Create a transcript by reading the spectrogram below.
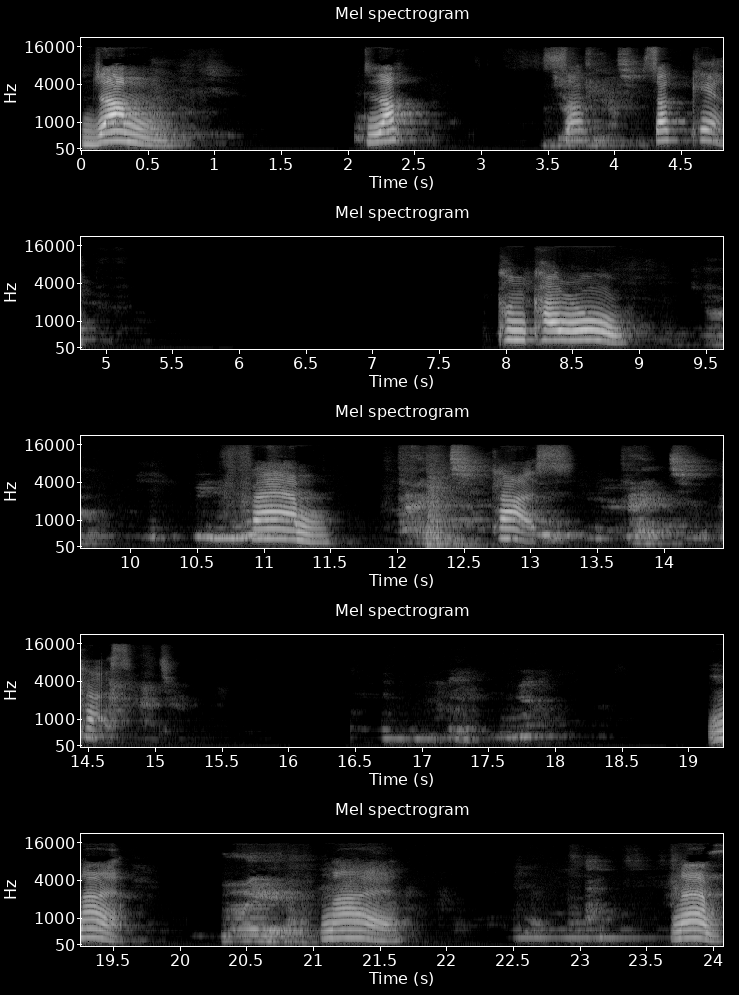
Jump. Duck. jacket, Socket. Kangaroo. Kite, Cat. Cat. Nine. lion, Nine. Nam.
